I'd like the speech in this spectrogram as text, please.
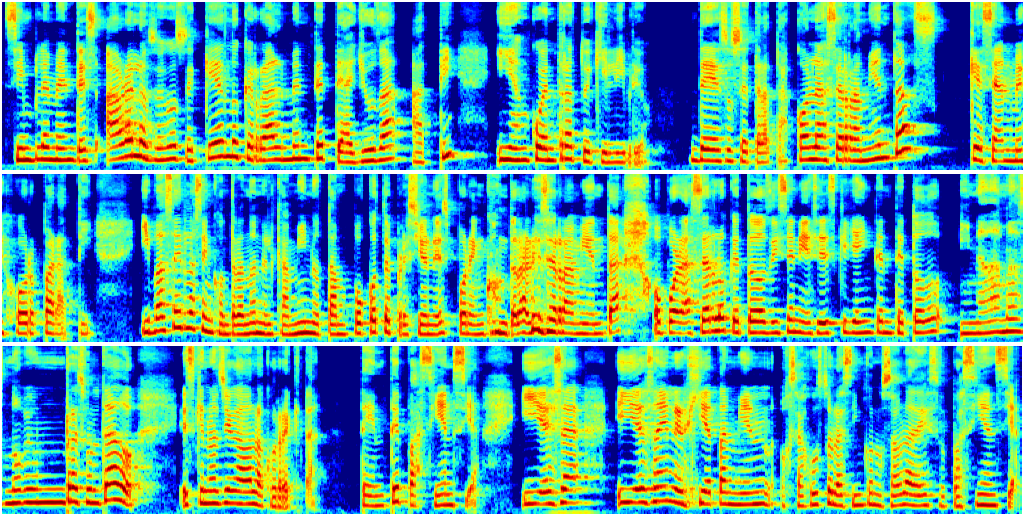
Simplemente es abre los ojos de qué es lo que realmente te ayuda a ti y encuentra tu equilibrio. De eso se trata, con las herramientas que sean mejor para ti. Y vas a irlas encontrando en el camino. Tampoco te presiones por encontrar esa herramienta o por hacer lo que todos dicen y decir es que ya intenté todo y nada más no veo un resultado. Es que no has llegado a la correcta. Tente paciencia. Y esa, y esa energía también, o sea, justo la 5 nos habla de eso, paciencia.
